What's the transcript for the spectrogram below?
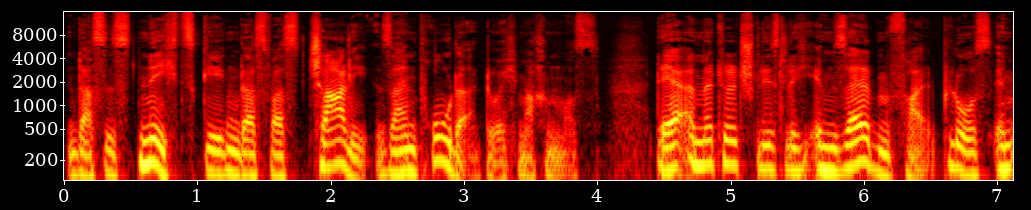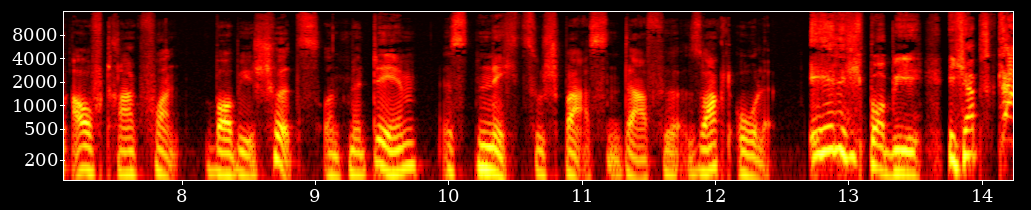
das ist nichts gegen das, was Charlie, sein Bruder, durchmachen muss. Der ermittelt schließlich im selben Fall, bloß im Auftrag von Bobby Schütz. Und mit dem ist nicht zu spaßen. Dafür sorgt Ole. Ehrlich, Bobby, ich hab's klar.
